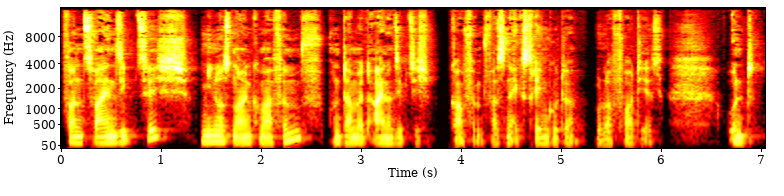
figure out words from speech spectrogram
von 72 minus 9,5 und damit 71,5, was eine extrem gute Rule of 40 ist. Und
